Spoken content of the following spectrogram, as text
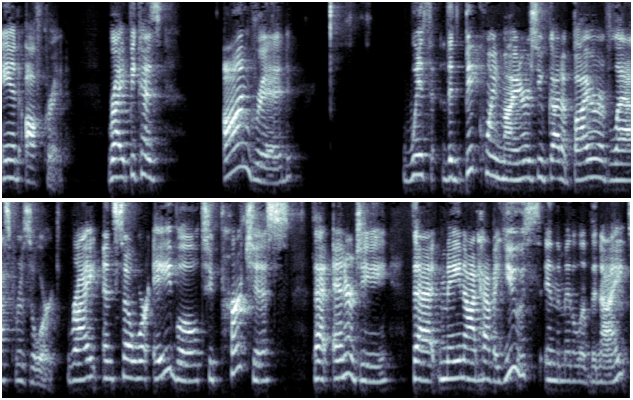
and off grid, right? Because on grid, with the Bitcoin miners, you've got a buyer of last resort, right? And so we're able to purchase that energy that may not have a use in the middle of the night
